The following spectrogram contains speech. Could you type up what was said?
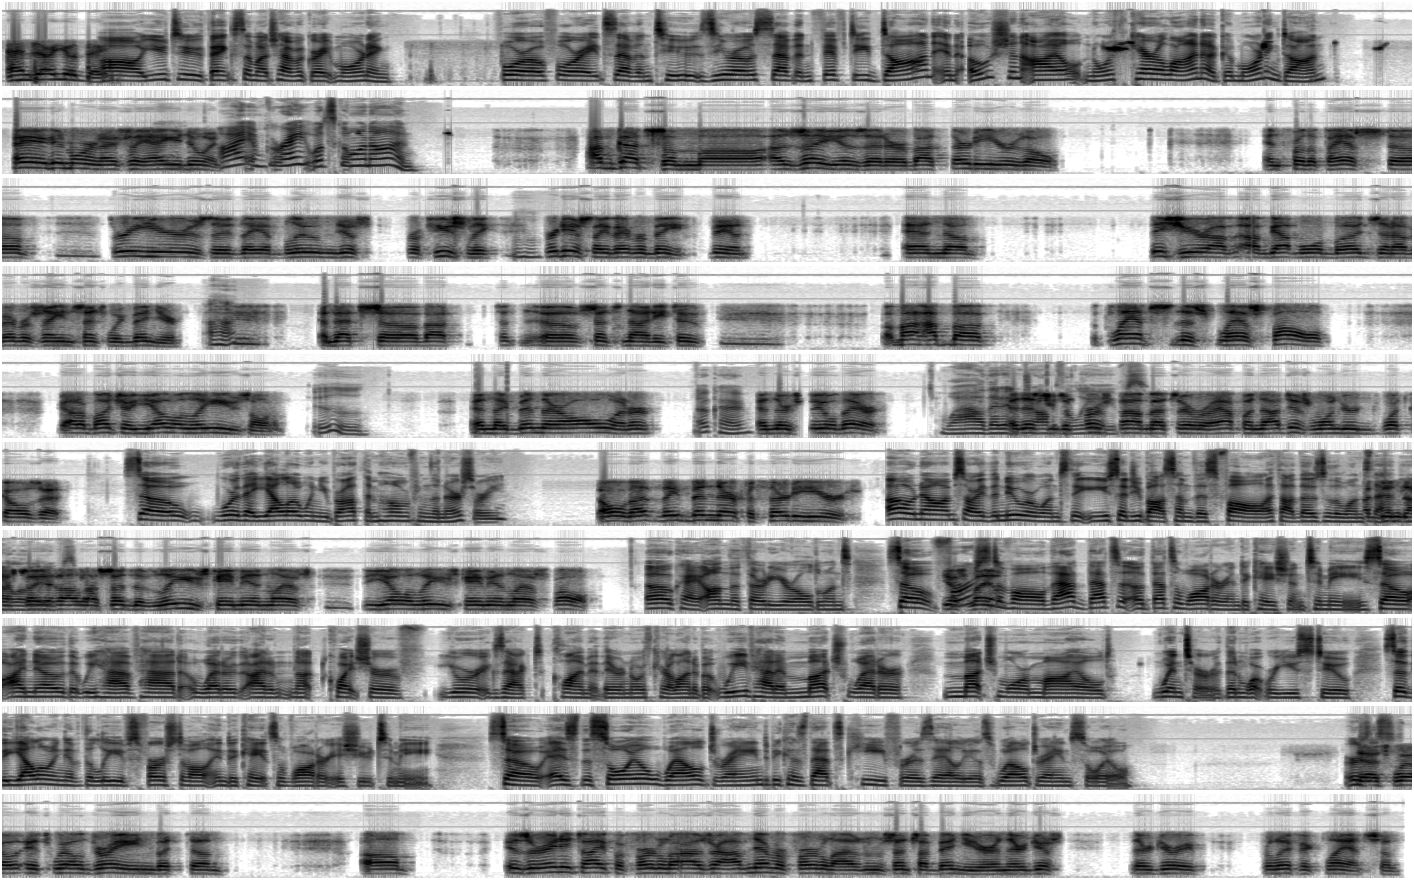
Enjoy your day. Oh, you too. Thanks so much. Have a great morning. 404 872 0750. Don in Ocean Isle, North Carolina. Good morning, Don. Hey, good morning, Ashley. How you doing? I am great. What's going on? I've got some uh, azaleas that are about 30 years old. and for the past uh, three years, they have bloomed just profusely, prettiest they've ever been. Been, and um, this year I've I've got more buds than I've ever seen since we've been here, Uh-huh. and that's uh, about uh, since '92. But my uh, the plants this last fall got a bunch of yellow leaves on them, Ooh. and they've been there all winter, Okay. and they're still there. Wow, they And this is the the first time that's ever happened. I just wondered what caused that. So were they yellow when you brought them home from the nursery? Oh, that they've been there for thirty years. Oh no, I'm sorry. The newer ones that you said you bought some this fall. I thought those are the ones I that did not say leaves. it. I said the leaves came in last. The yellow leaves came in last fall. Okay, on the 30-year-old ones. So Yes, first ma'am. of all, that that's a that's a water indication to me. So I know that we have had a wetter. I'm not quite sure of your exact climate there in North Carolina, but we've had a much wetter, much more mild winter than what we're used to. So the yellowing of the leaves, first of all, indicates a water issue to me. So is the soil well drained? Because that's key for azaleas, well drained soil. Or this- it's well, it's well drained, but um, um, is there any type of fertilizer? I've never fertilized them since I've been here, and they're just they're very prolific plants. So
